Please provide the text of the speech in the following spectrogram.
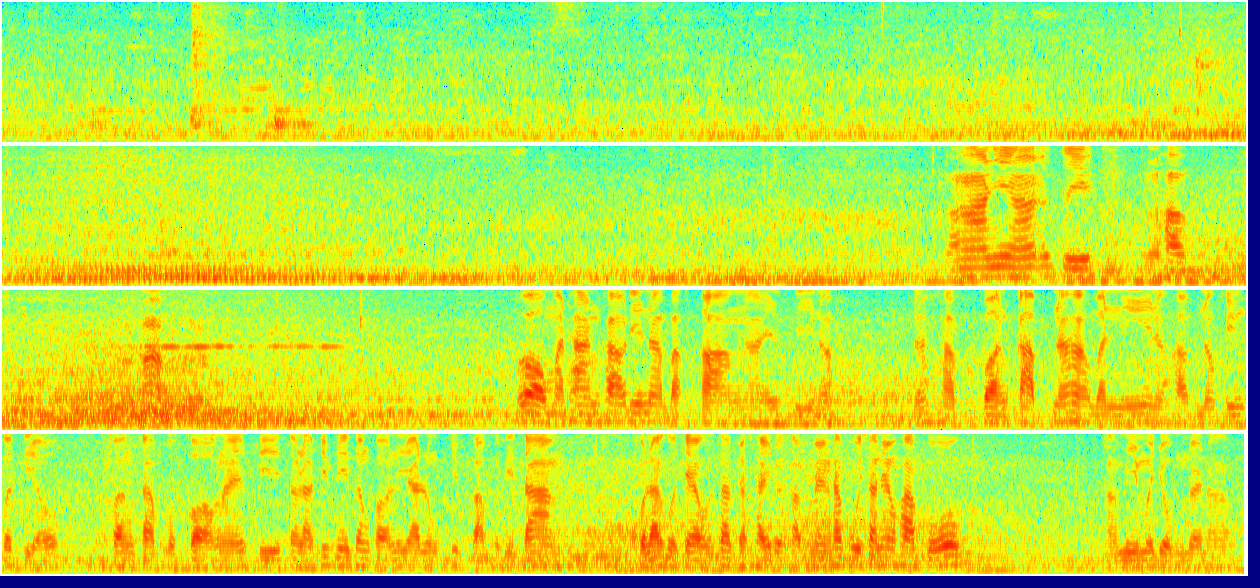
ระมาณนี้ฮะ FC นะครับมากเลยก็ออกมาทานข้าวที่หน้าบักทางนะ FC เนาะนะครับ ก่อนกลับนะฮะวันนี้นะครับน้องพิมก๋วยเตี๋ยวก่อนกลับกกอกนะ FC สำหรับคลิปนี้ต้องขออนุญาตลงคลิปฝากกดติดตามกดไลค์กดแชร์กดซับสไครต์ด้วยครับแมงทับพูชาแนลครับผมมีมะยมด้วยนะครับ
